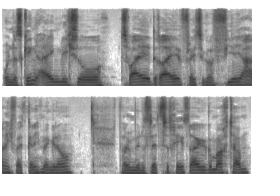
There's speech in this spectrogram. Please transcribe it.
und es ging eigentlich so zwei, drei, vielleicht sogar vier Jahre, ich weiß gar nicht mehr genau, wann wir das letzte Trainingslager gemacht haben.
